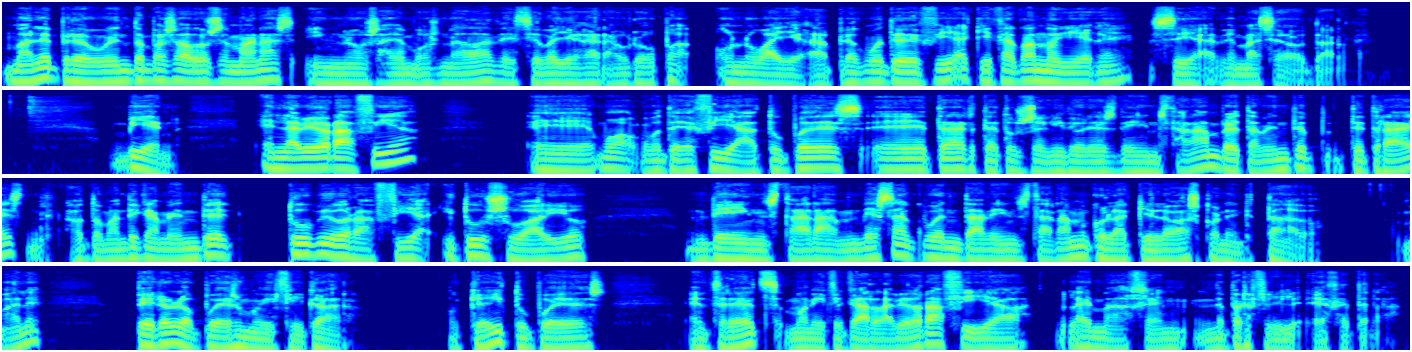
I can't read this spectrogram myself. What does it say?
¿Vale? Pero de momento han pasado dos semanas y no sabemos nada de si va a llegar a Europa o no va a llegar. Pero como te decía, quizá cuando llegue sea demasiado tarde. Bien, en la biografía, eh, bueno, como te decía, tú puedes eh, traerte a tus seguidores de Instagram, pero también te, traes automáticamente tu biografía y tu usuario de Instagram, de esa cuenta de Instagram con la que lo has conectado, ¿vale? Pero lo puedes modificar, ¿ok? Tú puedes en Threads modificar la biografía, la imagen de perfil, etcétera.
